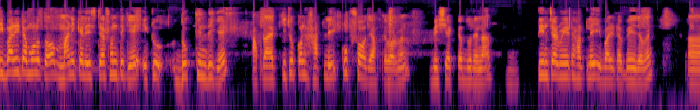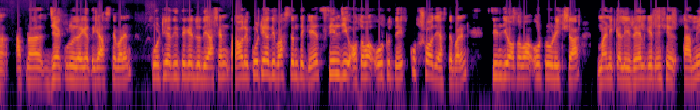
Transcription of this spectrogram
এই বাড়িটা মূলত মানিকখালী স্টেশন থেকে একটু দক্ষিণ দিকে। আপনারা কিছুক্ষণ হাঁটলেই খুব সহজে আসতে পারবেন। বেশি একটা দূরে না। তিন, চার মিনিট হাঁটলেই এই বাড়িটা পেয়ে যাবেন। আপনার যে কোনো জায়গা থেকে আসতে পারেন। কটিয়াদি থেকে যদি আসেন, তাহলে কটিয়াদি বাস স্ট্যান্ড থেকে সিনজি অথবা অটোতে খুব সহজে আসতে পারেন। সিনজি অথবা অটো রিক্সা মানিকালি রেল গেট এসে থামে,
